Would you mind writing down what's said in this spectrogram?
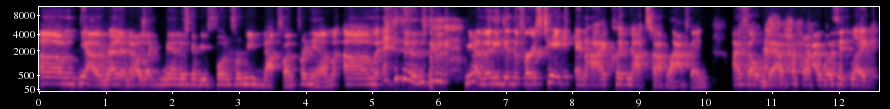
Um, yeah, I read it and I was like, man, this is gonna be fun for me, not fun for him. Um, and yeah, then he did the first take and I could not stop laughing. I felt bad. I wasn't like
